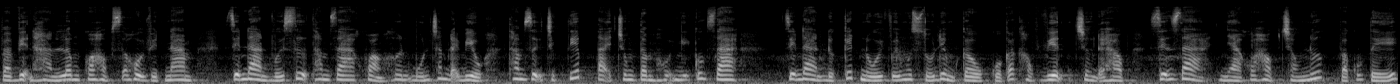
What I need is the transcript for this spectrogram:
và Viện Hàn Lâm Khoa học Xã hội Việt Nam. Diễn đàn với sự tham gia khoảng hơn 400 đại biểu tham dự trực tiếp tại Trung tâm Hội nghị Quốc gia. Diễn đàn được kết nối với một số điểm cầu của các học viện, trường đại học, diễn giả, nhà khoa học trong nước và quốc tế.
